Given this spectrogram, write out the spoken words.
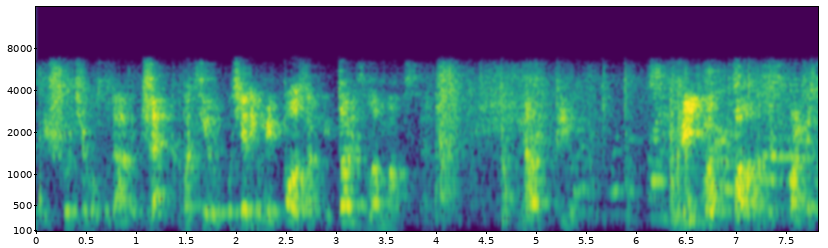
рішучого удару. Джек поцілив у чарівний посох, і той зламався навпіл. Відьма впала без пам'яті.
